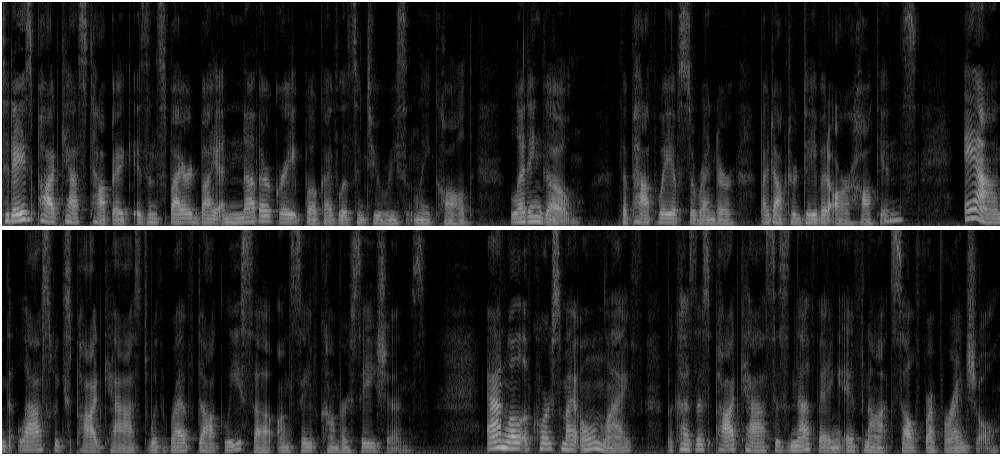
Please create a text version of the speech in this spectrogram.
Today's podcast topic is inspired by another great book I've listened to recently called Letting Go the Pathway of Surrender by Dr. David R. Hawkins, and last week's podcast with Rev Doc Lisa on Safe Conversations. And, well, of course, my own life, because this podcast is nothing if not self referential.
